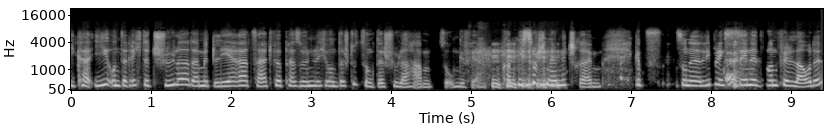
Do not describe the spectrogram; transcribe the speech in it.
die KI unterrichtet Schüler, damit Lehrer Zeit für persönliche Unterstützung der Schüler haben, so ungefähr. Konnte nicht so schnell mitschreiben. Gibt es so eine Lieblingsszene von Phil Laude?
